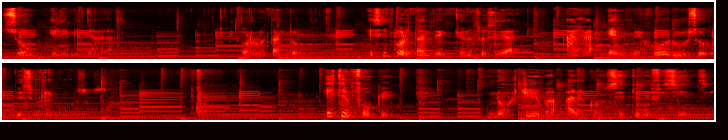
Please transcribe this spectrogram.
son ilimitadas. Por lo tanto, es importante que una sociedad haga el mejor uso de sus recursos. Este enfoque nos lleva al concepto de eficiencia,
